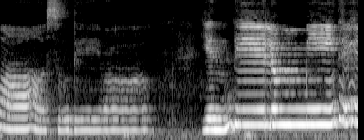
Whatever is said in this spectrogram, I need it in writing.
വാസുദേവ. എന്തിലും മീതേ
